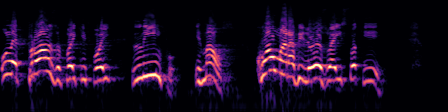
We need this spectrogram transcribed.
O leproso foi que foi limpo. Irmãos, quão maravilhoso é isso aqui!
